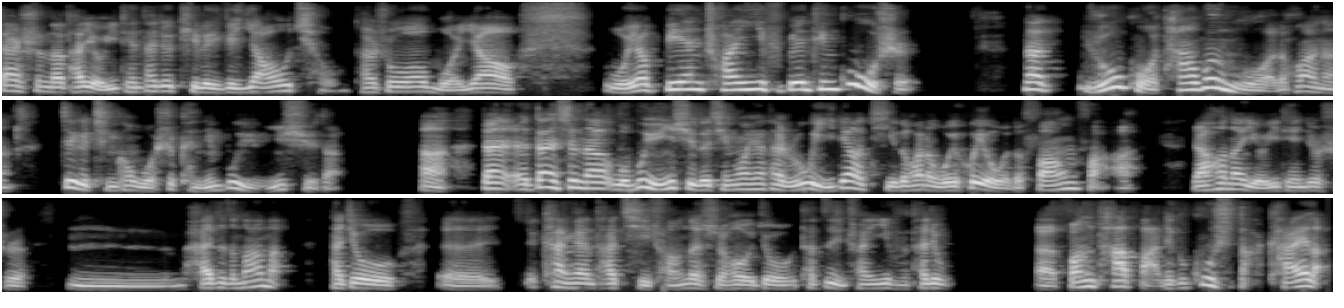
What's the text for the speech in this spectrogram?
但是呢，他有一天他就提了一个要求，他说我要我要边穿衣服边听故事。那如果他问我的话呢，这个情况我是肯定不允许的。啊，但呃，但是呢，我不允许的情况下，他如果一定要提的话呢，我也会有我的方法啊。然后呢，有一天就是，嗯，孩子的妈妈，她就呃看看他起床的时候，就他自己穿衣服，他就呃帮他把这个故事打开了。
